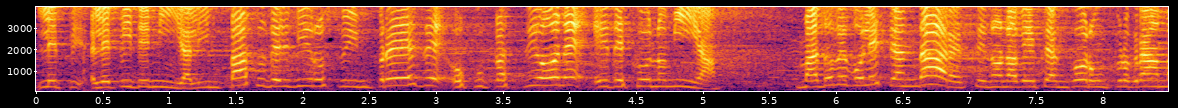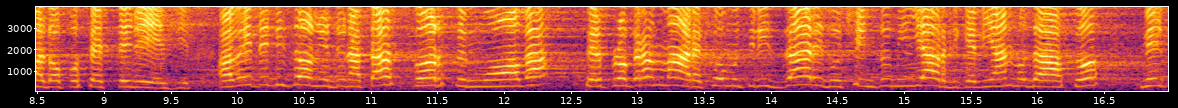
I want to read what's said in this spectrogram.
l'epidemia, l'impatto del virus su imprese, occupazione ed economia. Ma dove volete andare se non avete ancora un programma dopo sette mesi? Avete bisogno di una task force nuova per programmare come utilizzare i 200 miliardi che vi hanno dato nel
